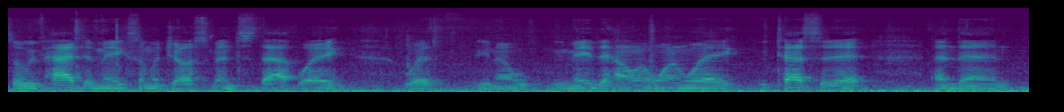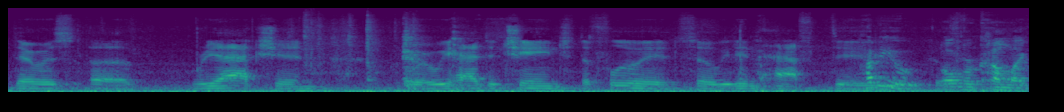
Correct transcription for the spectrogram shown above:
So we've had to make some adjustments that way with you know we made the helmet one way we tested it and then there was a reaction where we had to change the fluid so we didn't have to How do you overcome like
